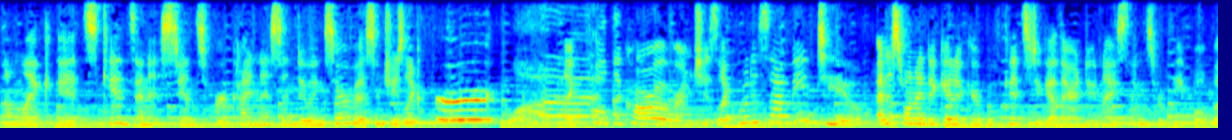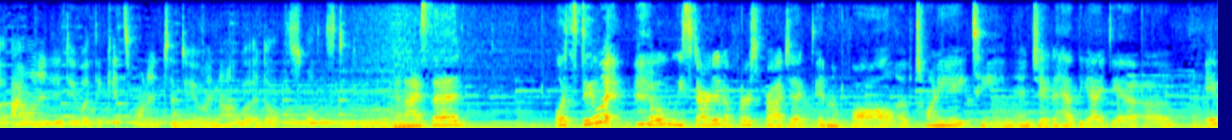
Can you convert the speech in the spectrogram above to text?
I'm like, it's kids and it stands for kindness and doing service. And she's like, er, what? Like pulled the car over and she's like, what does that mean to you? I just wanted to get a group of kids together and do nice things for people, but I wanted to do what the kids wanted to do and not what adults told us to do. And I said, let's do it. So we started a first project in the fall of 2018 and Jaida had the idea of a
